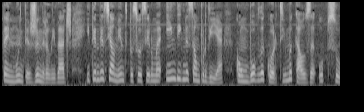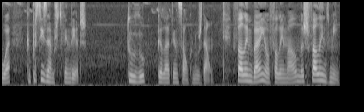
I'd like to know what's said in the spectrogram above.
Tem muitas generalidades e tendencialmente passou a ser uma indignação por dia com um bobo da corte e uma causa ou pessoa que precisamos defender. Tudo pela atenção que nos dão. Falem bem ou falem mal, mas falem de mim.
